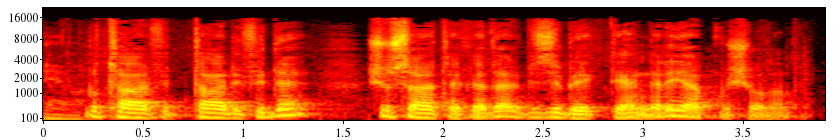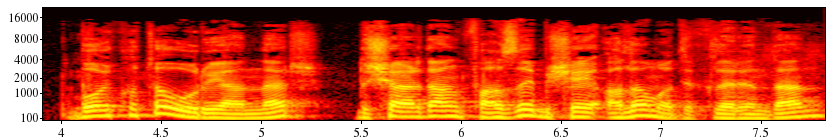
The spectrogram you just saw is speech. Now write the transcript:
Eyvallah. Bu tarifi, tarifi de şu saate kadar bizi bekleyenlere yapmış olalım. Boykota uğrayanlar dışarıdan fazla bir şey alamadıklarından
